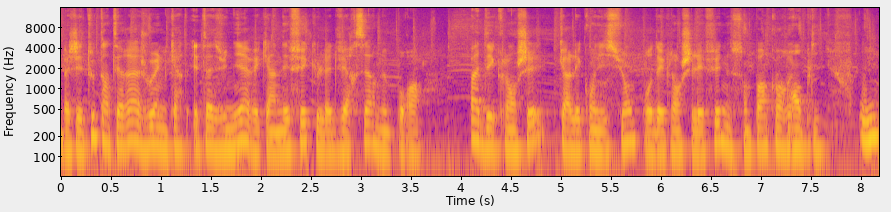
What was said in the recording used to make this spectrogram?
bah, j'ai tout intérêt à jouer une carte États-Unis avec un effet que l'adversaire ne pourra pas déclencher car les conditions pour déclencher l'effet ne sont pas encore remplies. Ou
